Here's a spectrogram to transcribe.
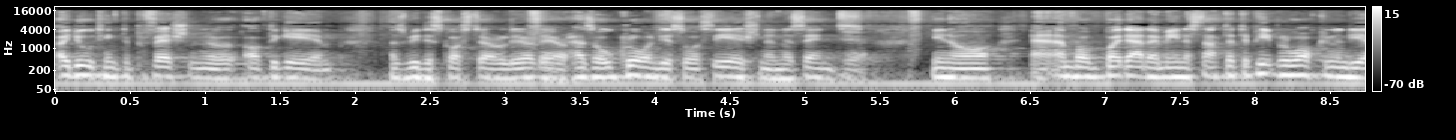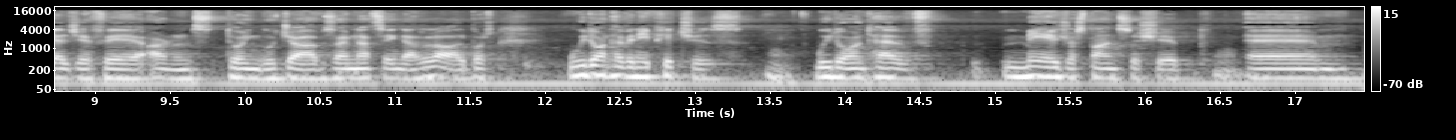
I do think the professional of the game, as we discussed earlier, there has outgrown the association in a sense. Yeah. You know, and by that I mean it's not that the people working in the LGFA aren't doing good jobs. I'm not saying that at all, but we don't have any pitches. Mm. We don't have major sponsorship. Um,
